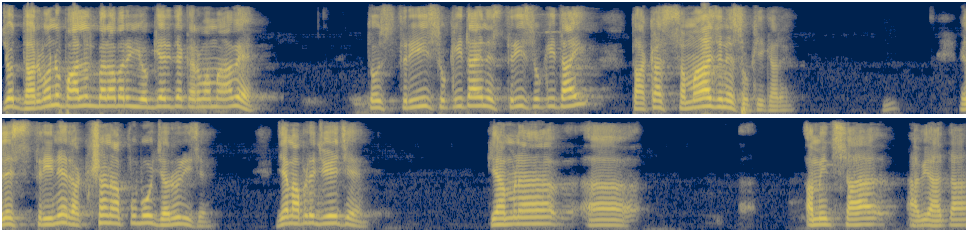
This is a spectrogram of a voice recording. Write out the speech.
જો ધર્મનું પાલન બરાબર યોગ્ય રીતે કરવામાં આવે, તો સ્ત્રી સુખી થાય ને સ્ત્રી સુખી થાય, તો આખા સમાજને સુખી કરે. એટલે સ્ત્રીને રક્ષણ આપવું બહુ જરૂરી છે. જેમ આપણે જોઈએ છીએ કે હમણાં અમિત શાહ આવ્યા હતા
